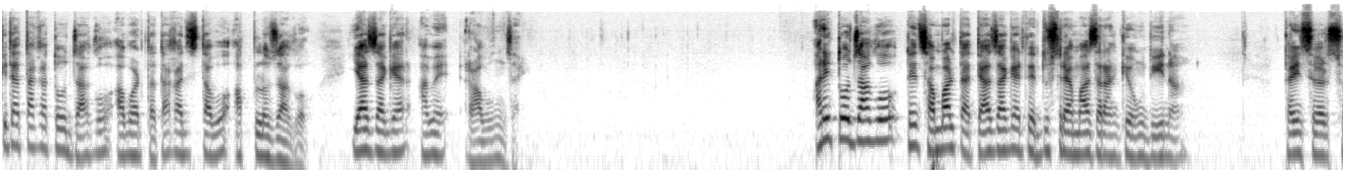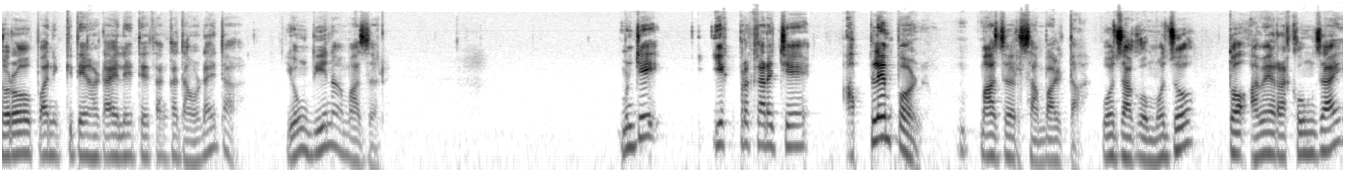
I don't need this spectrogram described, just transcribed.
कित्याक ताका तो जागो आवडटा ताका दिसता हो आपलो जागो. ह्या जाग्यार हांवें रावूंक जाय. आनी तो जागो तें सांबाळटा त्या जाग्यार ते दुसऱ्या माजरांक येवंक दिना. थंयसर सोरोप आनी कितें हटायलें तें तांकां धांवडायता येवंक दिना माजर. म्हणजे एक प्रकाराचें आपलेंपण माजर सांबाळटा हो जागो म्हजो तो हांवें राखूंक जाय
